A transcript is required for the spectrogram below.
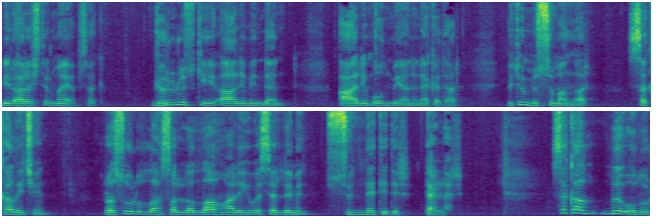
bir araştırma yapsak, görürüz ki aliminden alim olmayanına kadar bütün Müslümanlar sakal için Resulullah sallallahu aleyhi ve sellemin sünnetidir derler. Sakallı olur,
